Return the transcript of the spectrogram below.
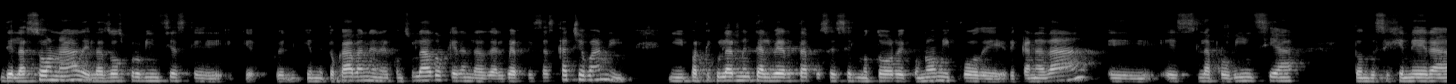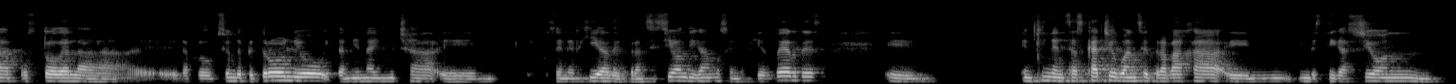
de la zona, de las dos provincias que, que, me tocaban en el consulado, que eran las de Alberta y Saskatchewan, y, particularmente Alberta, pues es el motor económico de, Canadá, eh, es la provincia donde se genera pues toda la, eh, producción de petróleo y también hay mucha eh, pues, energía de transición, digamos, energías verdes. en fin, en Saskatchewan se trabaja en investigación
